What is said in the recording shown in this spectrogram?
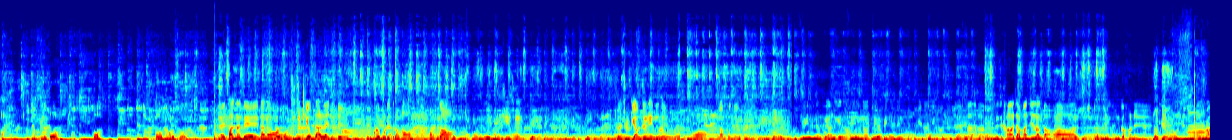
아, 진짜 물렸어. 어, 어, 진짜 물렸어. 어, 물었어. 아니, 봤는데 나는 어, 우쭈쭈 귀엽다 할라 했는데 물어버리더라. 아, 아프다. 왜 물지, 쟤? 저 줄게 얌전히 있는데. 와, 나쁜데? 주인은 그게 아니겠지. 주인이 나 제 옆에 있는데. 이제 강아지 안 만질란다. 아, 씨, 갑자기 공격하네. 오지마.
